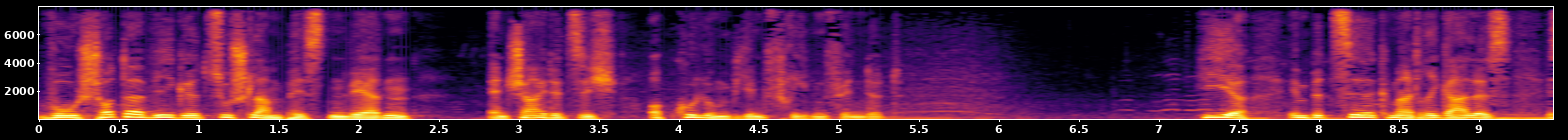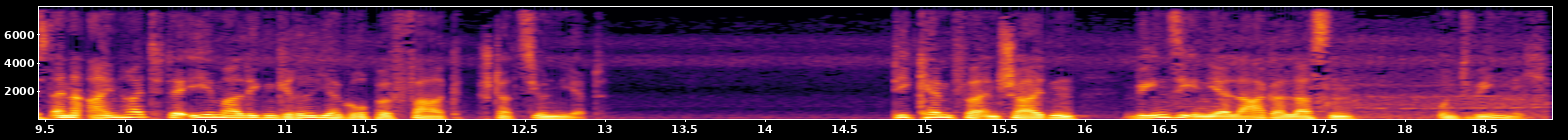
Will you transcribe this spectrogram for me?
wo Schotterwege zu Schlammpisten werden, entscheidet sich, ob Kolumbien Frieden findet. Hier im Bezirk Madrigales ist eine Einheit der ehemaligen Guerillagruppe FARC stationiert. Die Kämpfer entscheiden, wen sie in ihr Lager lassen und wen nicht.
